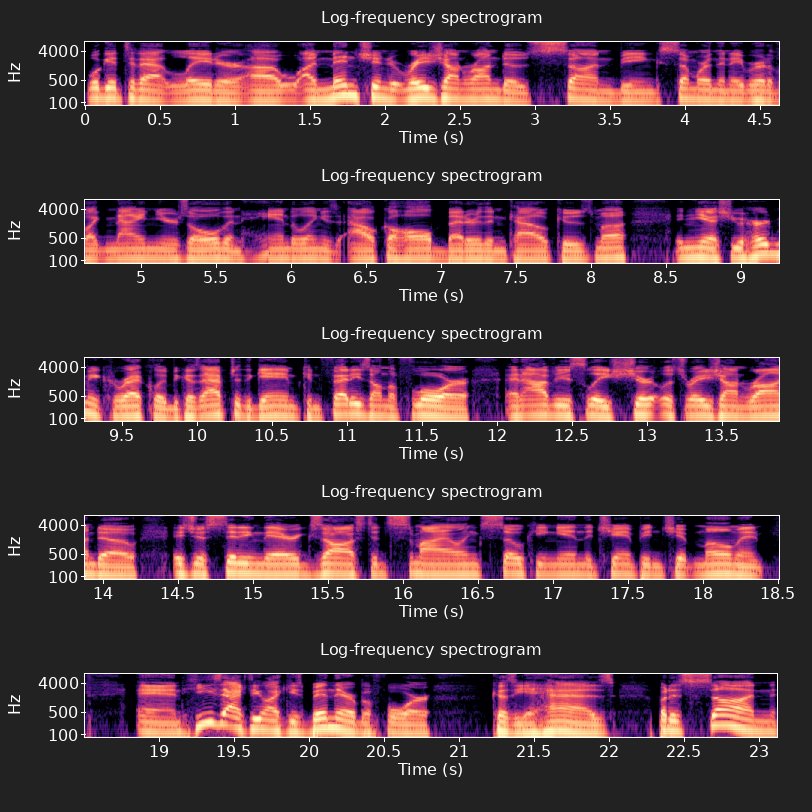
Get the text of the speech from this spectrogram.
we'll get to that later. Uh, I mentioned Rajon Rondo's son being somewhere in the neighborhood of like nine years old and handling his alcohol better than Kyle Kuzma. And yes, you heard me correctly because after the game, confetti's on the floor, and obviously shirtless Rajon Rondo is just sitting there exhausted, smiling, soaking in the championship moment. And he's acting like he's been there before because he has. But his son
